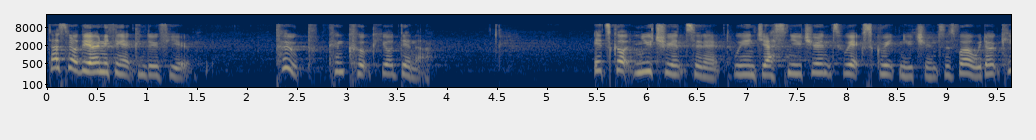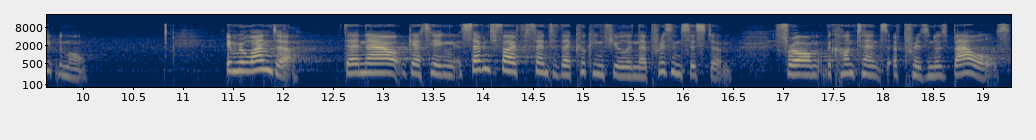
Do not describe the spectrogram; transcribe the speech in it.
That's not the only thing it can do for you. Poop can cook your dinner. It's got nutrients in it. We ingest nutrients, we excrete nutrients as well. We don't keep them all. In Rwanda, they're now getting 75% of their cooking fuel in their prison system from the contents of prisoners' bowels.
